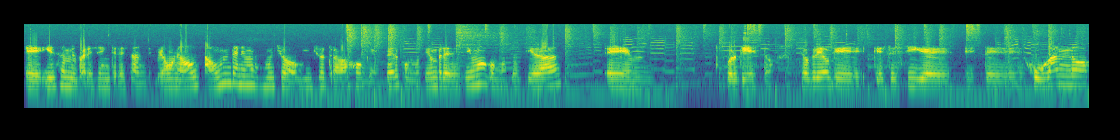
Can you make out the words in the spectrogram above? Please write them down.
Eh, y eso me parece interesante. Pero bueno, aún, tenemos mucho, mucho trabajo que hacer, como siempre decimos, como sociedad, em, porque esto, yo creo que, se sigue este, juzgando,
